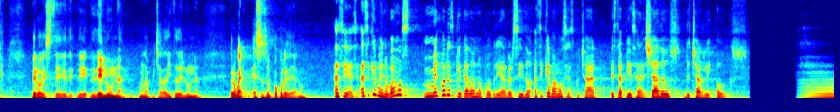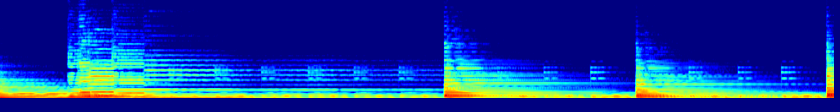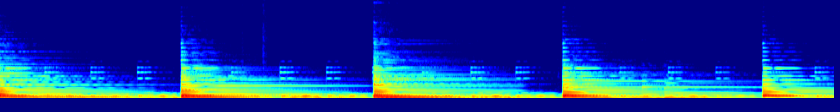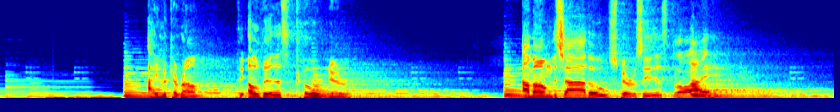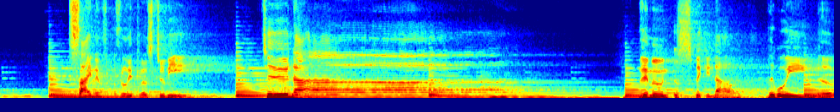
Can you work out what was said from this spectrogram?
pero este, de, de- luna, una cucharadita de luna. Pero bueno, eso es un poco la idea, ¿no? Así es. Así que bueno, vamos, mejor explicado no podría haber sido, así que vamos a escuchar esta pieza Shadows de Charlie Oaks. Around the oldest corner. Among the shadows persist light. Silence sleep close to me tonight. The moon is speaking out the window.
